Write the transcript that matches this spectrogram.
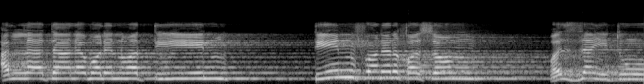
আল্লাহ তাআলা বলেন তিন তিন ফলের কসম ওয়াজাইতুন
